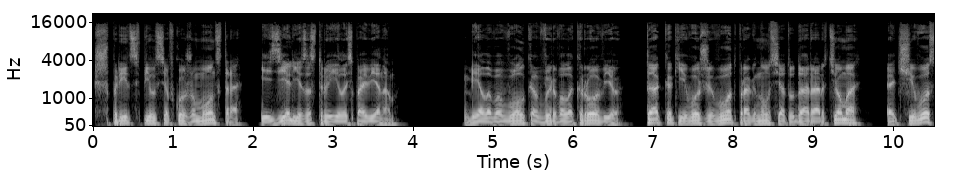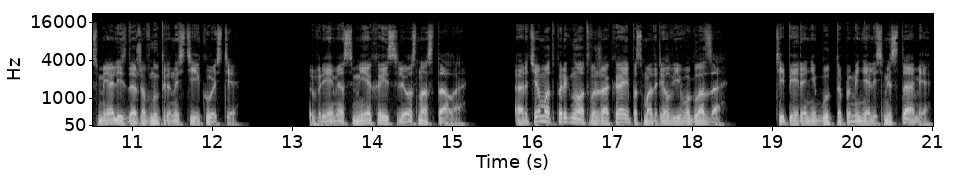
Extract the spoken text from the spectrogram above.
Шприц впился в кожу монстра, и зелье заструилось по венам. Белого волка вырвало кровью, так как его живот прогнулся от удара Артема, отчего смялись даже внутренности и кости. Время смеха и слез настало. Артем отпрыгнул от вожака и посмотрел в его глаза. Теперь они будто поменялись местами,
